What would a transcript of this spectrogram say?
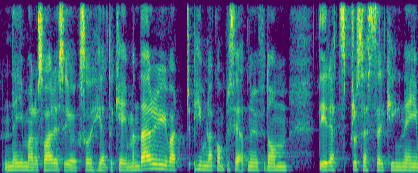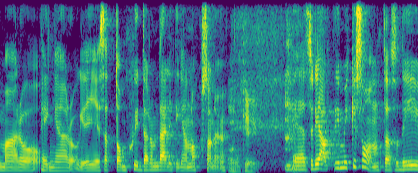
Neymar och Suarez är ju också helt okej. Men där har det ju varit himla komplicerat nu för de, det är rättsprocesser kring Neymar och pengar och grejer. Så att de skyddar dem där lite grann också nu. Okej. Eh, Så det är, alltid, är mycket sånt. Alltså det är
